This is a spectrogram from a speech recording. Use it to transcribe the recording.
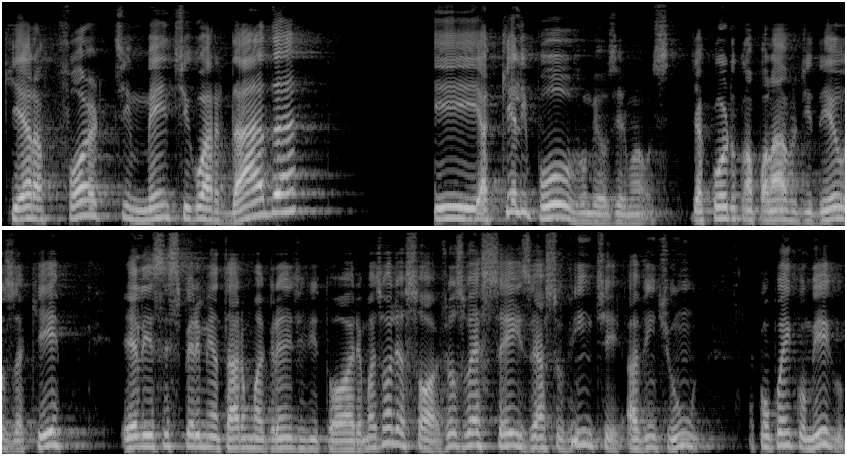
que era fortemente guardada. E aquele povo, meus irmãos, de acordo com a palavra de Deus aqui, eles experimentaram uma grande vitória. Mas olha só, Josué 6, verso 20 a 21, Acompanhe comigo.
